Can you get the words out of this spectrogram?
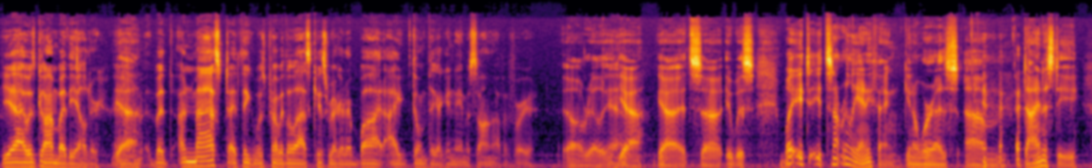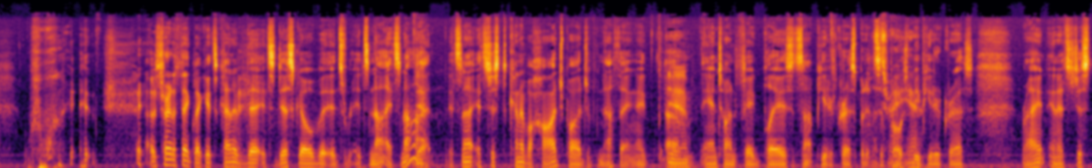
Yeah, I was gone by the Elder. Yeah. Um, but Unmasked, I think was probably the last Kiss record I bought. I don't think I can name a song off it for you. Oh, really? Yeah. Yeah, yeah. it's uh, it was well, it, it's not really anything, you know. Whereas um, Dynasty, I was trying to think like it's kind of the, it's disco, but it's it's not. It's not. Yeah. It's not. It's just kind of a hodgepodge of nothing. I, um, Anton Fig plays. It's not Peter Criss, but it's that's supposed right, to be Peter Criss, right? And it's just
